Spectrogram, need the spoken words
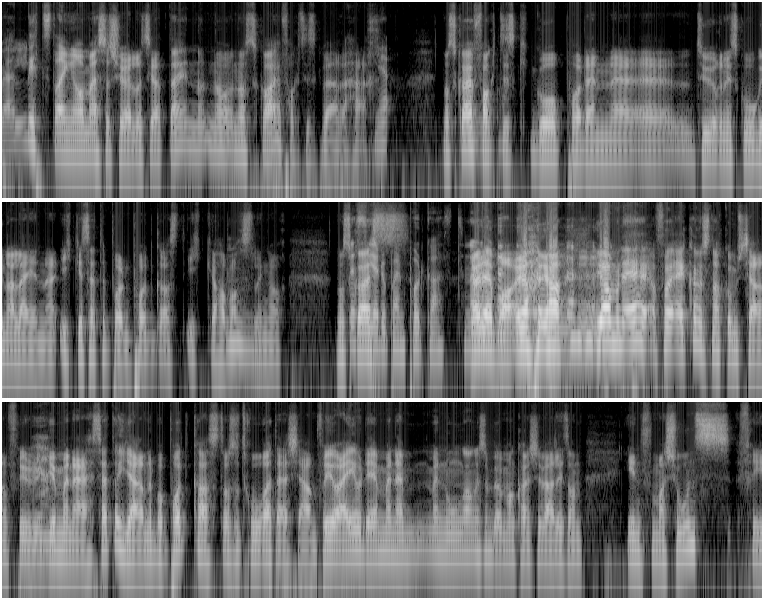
være litt strengere med seg sjøl og si at nei, nå, nå- skal jeg faktisk være her. Ja. Nå skal jeg faktisk gå på den uh, turen i skogen alene, ikke sette på en podkast, ikke ha Mm. varslinger. Det sier du på en podkast. ja, det er bra. Ja, ja. ja men jeg, for jeg kan jo snakke om skjermfri uke, men jeg setter gjerne på podkast og så tror at jeg er skjermfri. Og jeg er jo det, men, jeg, men noen ganger så bør man kanskje være litt sånn informasjonsfri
